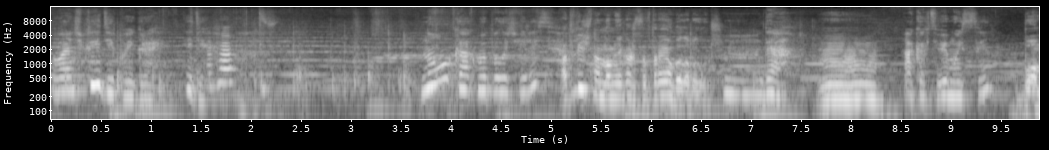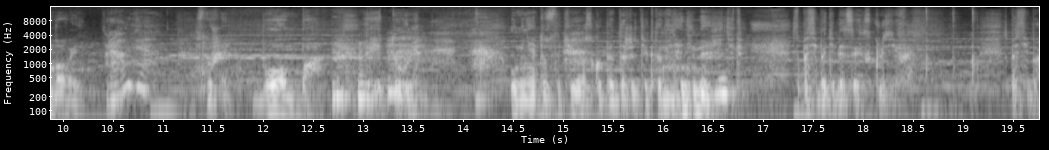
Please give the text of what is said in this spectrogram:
Ванечка, иди поиграй. Иди. Ну, как мы получились? Отлично, но мне кажется, втроем было бы лучше. М, Да. Мгм. А как тебе мой сын? Бомбовый. Правда? Слушай, бомба. Ритуль. У меня эту статью раскупят даже те, кто меня ненавидит. Спасибо тебе за эксклюзив. Спасибо.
